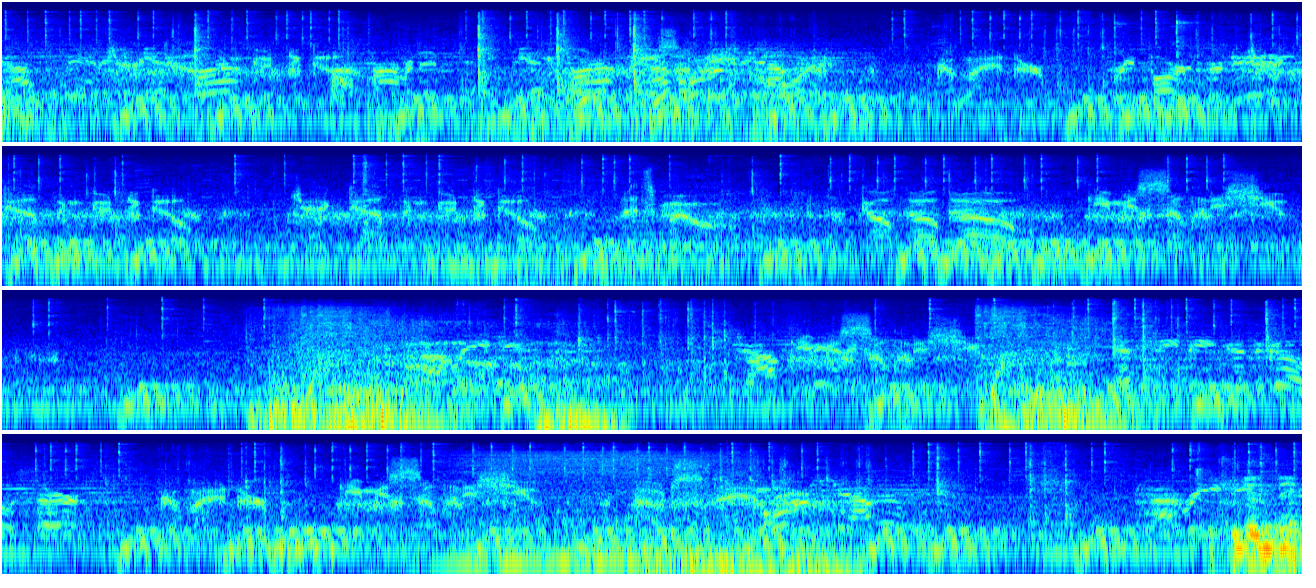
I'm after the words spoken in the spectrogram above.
Job finished. Yes, sir. Good to go. Affirmative. Yes, sir. Piece of me, Orders, Captain. boy. Commander. Reporting for duty. Jacked up and good 죽였네.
